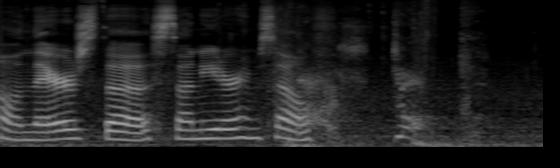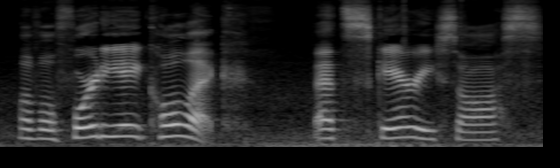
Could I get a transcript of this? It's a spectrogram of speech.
Oh, and there's the Sun Eater himself. Level 48 Kholek. That's scary sauce.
